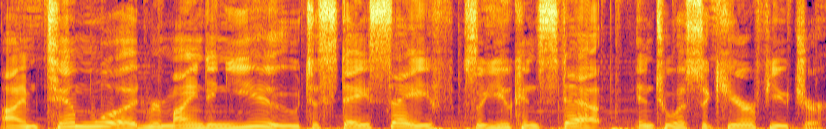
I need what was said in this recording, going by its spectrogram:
I'm Tim Wood reminding you to stay safe so you can step into a secure future.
